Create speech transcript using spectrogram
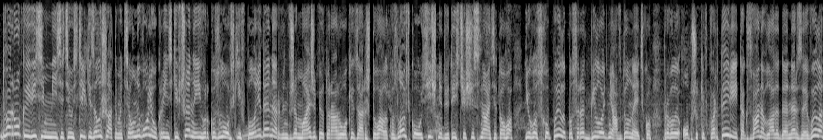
Два роки і вісім місяців. Стільки залишатиметься у неволі український вчений Ігор Козловський. В полоні ДНР він вже майже півтора роки. Заарештували Козловського у січні 2016-го. Його схопили посеред білого дня в Донецьку. Провели обшуки в квартирі, і так звана влада ДНР заявила,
